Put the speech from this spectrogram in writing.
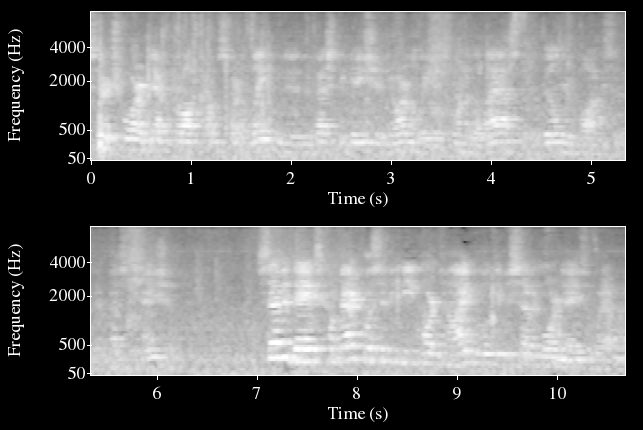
Search warrant, after all, comes sort of late in the investigation. Normally, it's one of the last of the building blocks of the investigation. Seven days, come back to us if you need more time, and we'll give you seven more days or whatever.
